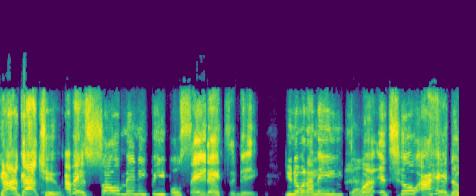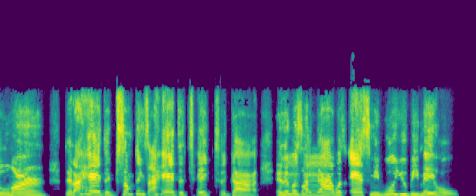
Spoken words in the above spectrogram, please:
God got you. I've had so many people say that to me. You know right. what I mean? Yeah. But until I had to learn that I had to, some things I had to take to God. And it mm-hmm. was like God mm-hmm. was asking me, Will you be made whole?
